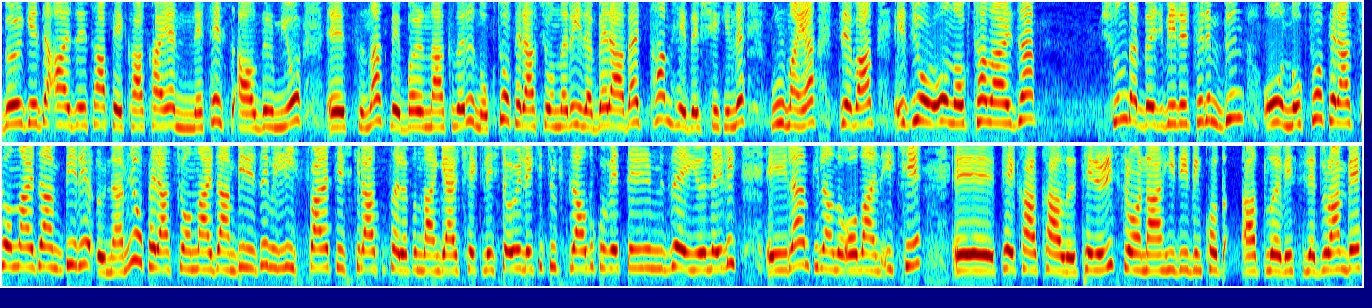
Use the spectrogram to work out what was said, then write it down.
bölgede adeta PKK'ya nefes aldırmıyor. E, sınak ve barınakları nokta operasyonlarıyla beraber tam hedef şekilde vurmaya devam ediyor. O noktalarda şunu da bel- belirtelim. Dün o nokta operasyonlardan biri, önemli operasyonlardan biri de Milli İstihbarat Teşkilatı tarafından gerçekleşti. Öyle ki Türk Silahlı Kuvvetlerimize yönelik eylem planı olan iki e, PKK'lı terörist Rona Hidil'in kod adlı Vesile Duran ve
